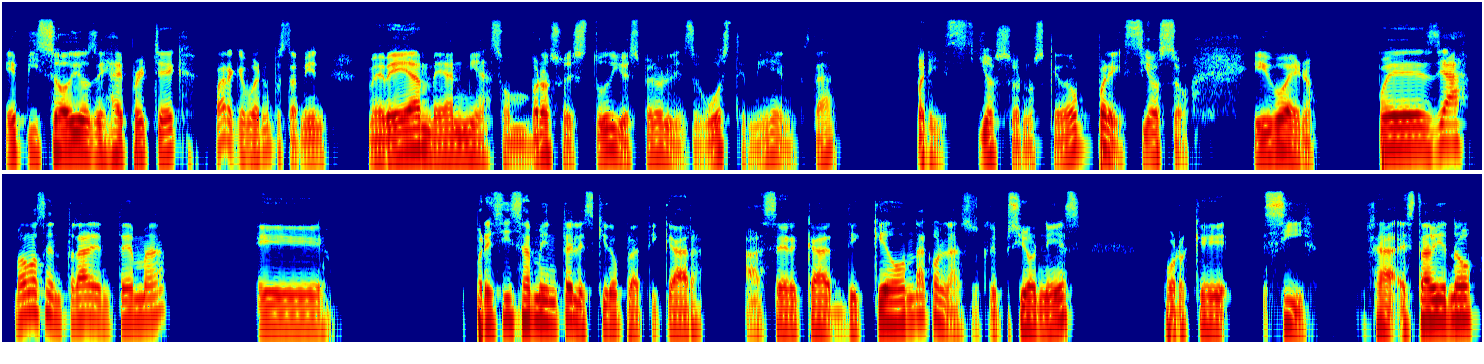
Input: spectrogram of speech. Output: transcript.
episodios de Hypertech para que bueno, pues también me vean, vean mi asombroso estudio. Espero les guste. Miren, está precioso, nos quedó precioso. Y bueno, pues ya, vamos a entrar en tema eh, precisamente les quiero platicar acerca de qué onda con las suscripciones, porque sí, o sea, está viendo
